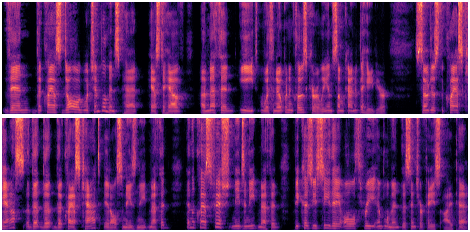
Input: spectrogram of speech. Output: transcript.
Then the class dog, which implements pet, has to have a method eat with an open and closed curly and some kind of behavior. So does the class cat. The, the, the class cat, it also needs an eat method. And the class fish needs an eat method because you see they all three implement this interface IPET.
